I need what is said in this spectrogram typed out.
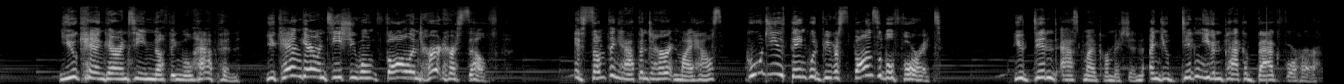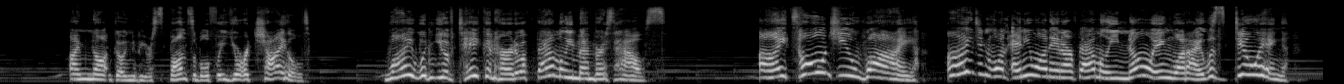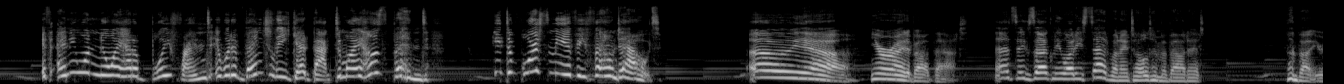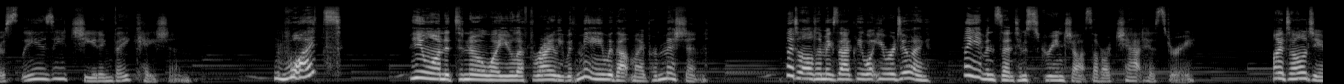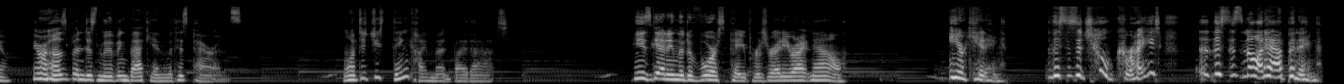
You can't guarantee nothing will happen. You can't guarantee she won't fall and hurt herself. If something happened to her in my house, who do you think would be responsible for it? You didn't ask my permission, and you didn't even pack a bag for her. I'm not going to be responsible for your child. Why wouldn't you have taken her to a family member's house? I told you why! I didn't want anyone in our family knowing what I was doing! If anyone knew I had a boyfriend, it would eventually get back to my husband! He'd divorce me if he found out! Oh, yeah, you're right about that. That's exactly what he said when I told him about it. About your sleazy, cheating vacation. What? He wanted to know why you left Riley with me without my permission. I told him exactly what you were doing. I even sent him screenshots of our chat history. I told you, your husband is moving back in with his parents. What did you think I meant by that? He's getting the divorce papers ready right now. You're kidding. This is a joke, right? This is not happening.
